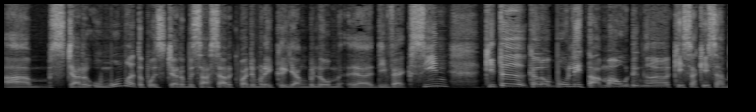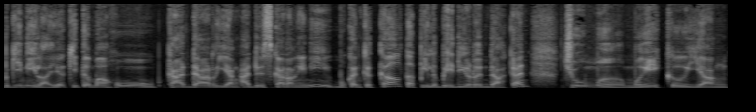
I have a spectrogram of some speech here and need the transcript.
Um, secara umum ataupun secara bersasar kepada mereka yang belum uh, divaksin kita kalau boleh tak mau dengar kisah-kisah beginilah ya. Kita mahu kadar yang ada sekarang ini bukan kekal tapi lebih direndahkan. Cuma mereka yang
